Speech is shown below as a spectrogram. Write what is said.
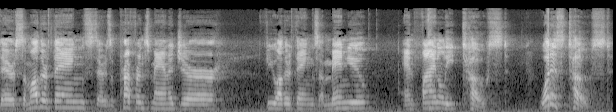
There's some other things. There's a preference manager, a few other things, a menu, and finally toast. What is toast?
